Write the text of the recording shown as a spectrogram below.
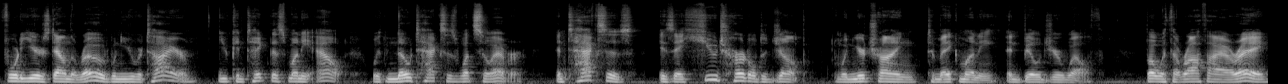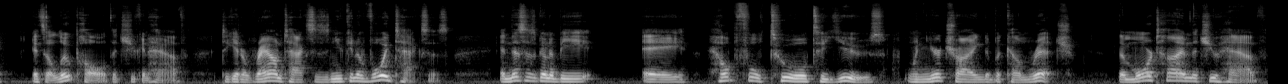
40 years down the road, when you retire, you can take this money out with no taxes whatsoever. And taxes is a huge hurdle to jump when you're trying to make money and build your wealth. But with a Roth IRA, it's a loophole that you can have to get around taxes and you can avoid taxes. And this is going to be a helpful tool to use when you're trying to become rich. The more time that you have,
